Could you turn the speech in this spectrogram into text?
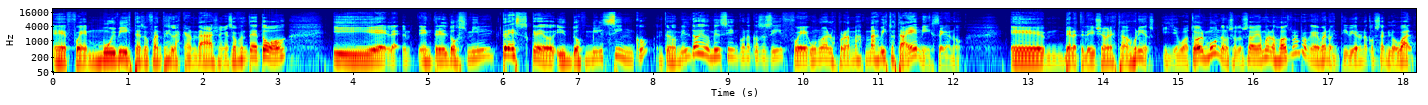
eh, fue muy vista, eso fue antes de las Kardashian, eso fue antes de todo. Y el- entre el 2003, creo, y 2005, entre 2002 y 2005, una cosa así, fue uno de los programas más vistos, hasta Emmy se ganó, eh, de la televisión en Estados Unidos. Y llegó a todo el mundo, nosotros sabíamos los Osborne porque, bueno, en TV era una cosa global.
